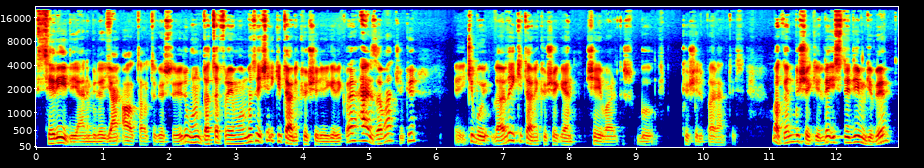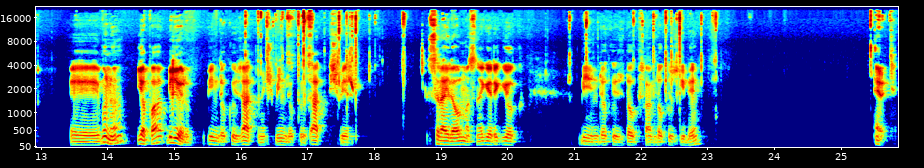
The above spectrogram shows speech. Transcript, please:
seriydi yani böyle yan, alt alta gösteriyordu. Bunun data frame olması için iki tane köşeliğe gerek var. Her zaman çünkü e, iki boyutlarda iki tane köşegen şey vardır bu köşeli parantez. Bakın bu şekilde istediğim gibi e, bunu yapabiliyorum. 1960, 1961 sırayla olmasına gerek yok. 1999 gibi. Evet.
